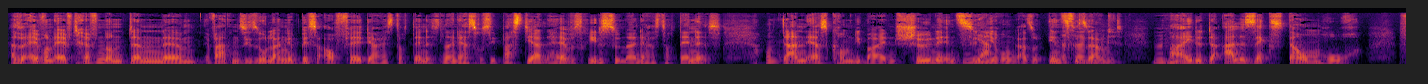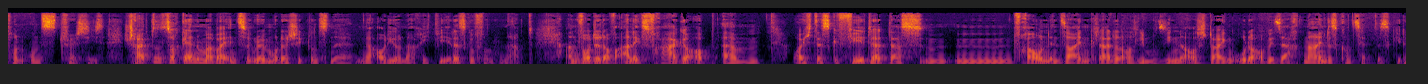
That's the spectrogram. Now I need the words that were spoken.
Also 11 und 11 treffen und dann ähm, warten sie so lange, bis auffällt, der heißt doch Dennis. Nein, der heißt doch Sebastian. Hä, was redest du? Nein, der heißt doch Dennis. Und dann erst kommen die beiden. Schöne Inszenierung. Also insgesamt beide, da, alle sechs Daumen hoch von uns Trashies. Schreibt uns doch gerne mal bei Instagram oder schickt uns eine, eine Audionachricht, wie ihr das gefunden habt. Antwortet auf Alex Frage, ob ähm, euch das gefehlt hat, dass m, Frauen in Seidenkleidern aus Limousinen aussteigen oder ob ihr sagt, nein, das Konzept, das geht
